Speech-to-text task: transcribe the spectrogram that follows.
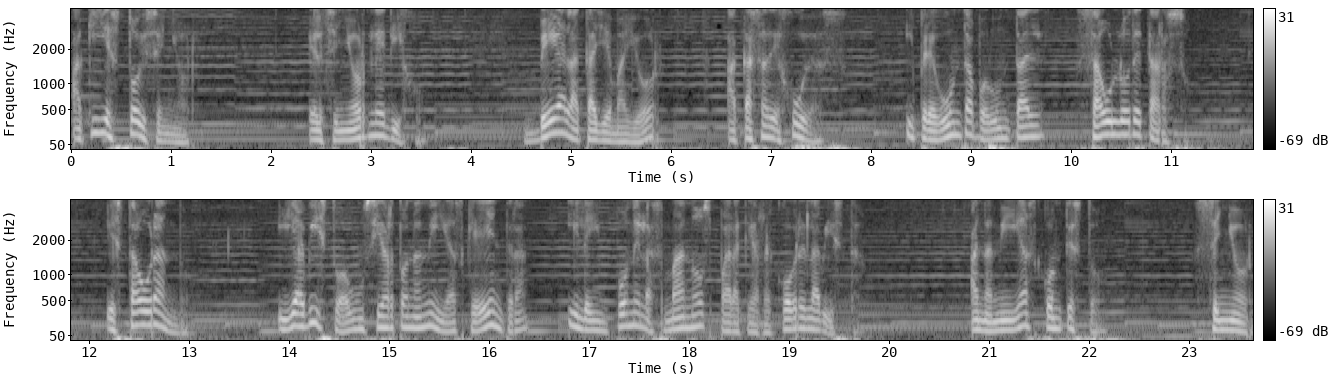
aquí estoy, Señor. El Señor le dijo, ve a la calle mayor, a casa de Judas, y pregunta por un tal Saulo de Tarso. Está orando, y ha visto a un cierto Ananías que entra y le impone las manos para que recobre la vista. Ananías contestó, Señor,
